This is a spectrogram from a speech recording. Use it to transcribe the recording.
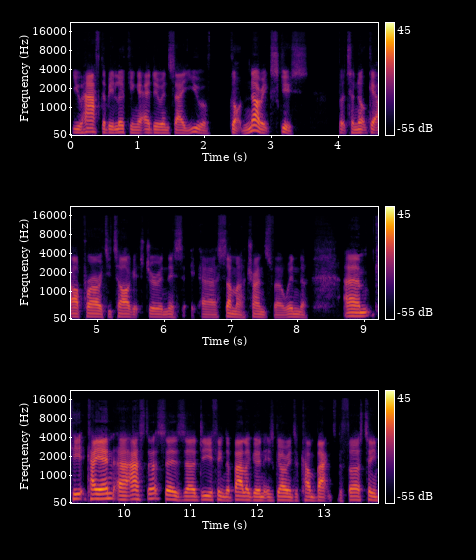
you have to be looking at Edu and say, you have got no excuse but to not get our priority targets during this uh, summer transfer window. Um, KN uh, Asta says, uh, Do you think that Balogun is going to come back to the first team?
